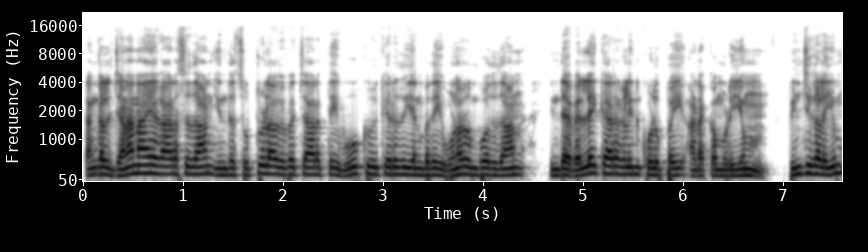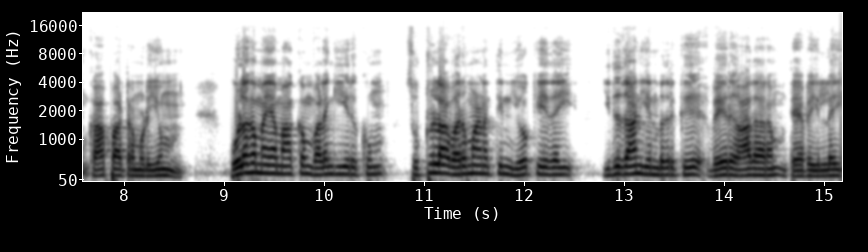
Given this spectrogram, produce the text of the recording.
தங்கள் ஜனநாயக அரசுதான் இந்த சுற்றுலா விபச்சாரத்தை ஊக்குவிக்கிறது என்பதை உணரும்போதுதான் இந்த வெள்ளைக்காரர்களின் கொழுப்பை அடக்க முடியும் பிஞ்சுகளையும் காப்பாற்ற முடியும். உலகமயமாக்கம் வழங்கியிருக்கும் சுற்றுலா வருமானத்தின் யோக்கியதை இதுதான் என்பதற்கு வேறு ஆதாரம் தேவையில்லை.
